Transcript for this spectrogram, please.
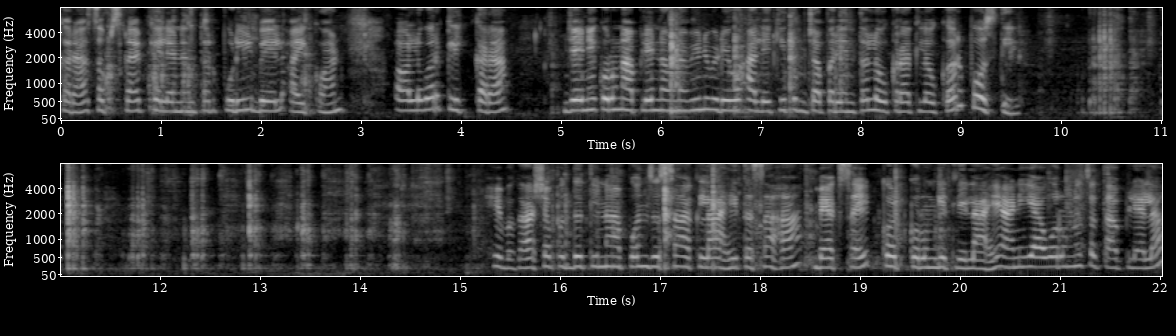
करा. सबस्क्राईब केल्यानंतर पुढील बेल आयकॉन ऑलवर क्लिक करा. जेणेकरून आपले नवनवीन व्हिडिओ आले की तुमच्यापर्यंत लवकरात लवकर पोचतील हे बघा अशा पद्धतीनं आपण जसा आखला आहे तसा हा बॅक साईड कट करून घेतलेला आहे आणि यावरूनच आता आपल्याला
